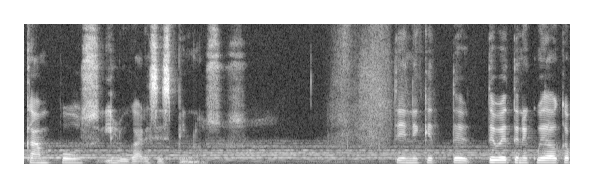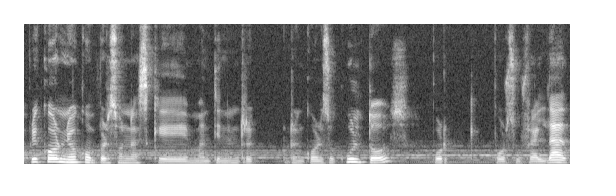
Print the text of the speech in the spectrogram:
campos y lugares espinosos tiene que debe tener cuidado Capricornio con personas que mantienen rencores ocultos por, por su frialdad.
